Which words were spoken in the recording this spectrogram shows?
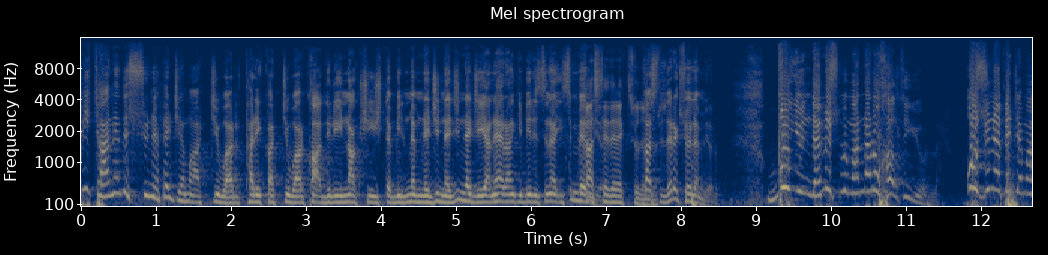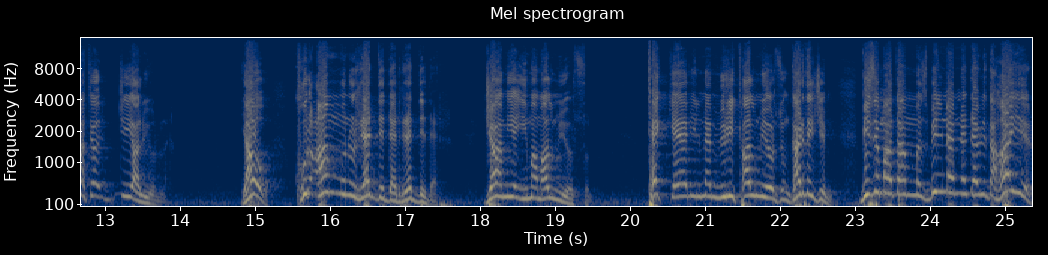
Bir tane de sünepe cemaatçi var, tarikatçı var, Kadiri, Nakşi işte bilmem neci neci neci yani herhangi birisine isim vermiyorum. Kastederek söylemiyorsun. Kastederek söylemiyorum. Bugün de Müslümanlar o haltı yiyorlar. O sünepe cemaatçiyi alıyorlar. Yahu Kur'an bunu reddeder reddeder. Camiye imam almıyorsun. Tekkeye bilmem mürit almıyorsun kardeşim. Bizim adamımız bilmem ne devlete hayır.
